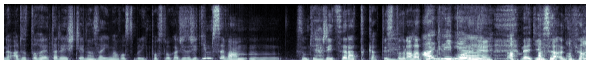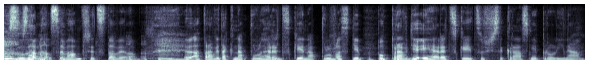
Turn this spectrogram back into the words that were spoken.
No a do toho je tady ještě jedna zajímavost, milí posluchači. Takže tím se vám, mm, jsem chtěla říct Radka, ty jsi to hrála tak výborně. Ne, tím se tím vám Zuzana se vám představila. A právě tak napůl herecky, napůl vlastně popravdě i herecky, což se krásně prolíná.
